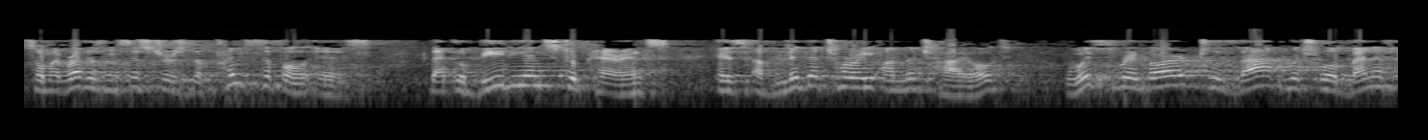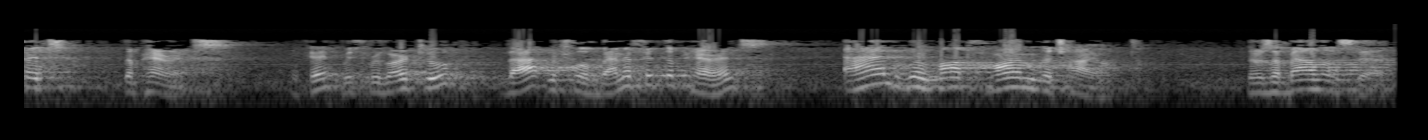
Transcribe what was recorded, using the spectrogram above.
So my brothers and sisters, the principle is that obedience to parents is obligatory on the child with regard to that which will benefit the parents. Okay? With regard to that which will benefit the parents and will not harm the child. There's a balance there.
